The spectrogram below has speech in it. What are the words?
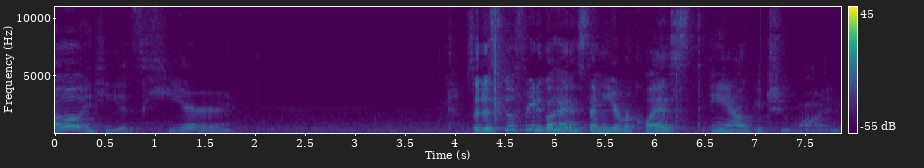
Oh, and he is here. So just feel free to go ahead and send me your request, and I'll get you on.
